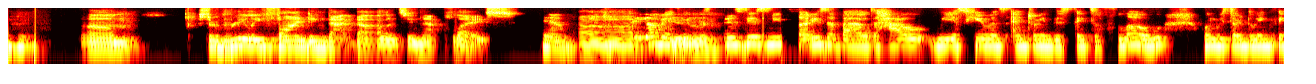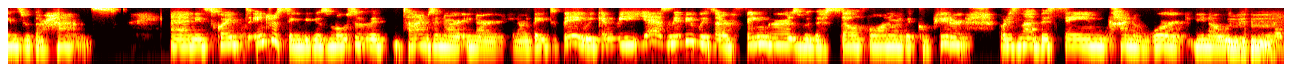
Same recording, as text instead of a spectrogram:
Mm-hmm. Um, so really finding that balance in that place. Yeah, uh, I love it. There's, there's these new studies about how we as humans enter in the states of flow when we start doing things with our hands. and it's quite interesting because most of the times in our in our in our day to day we can be yes maybe with our fingers with the cell phone or the computer but it's not the same kind of work you know with mm-hmm. know,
